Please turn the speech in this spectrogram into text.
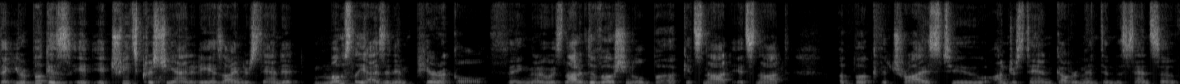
that your book is it, it, treats Christianity, as I understand it, mostly as an empirical thing. In other words, it's not a devotional book. It's not it's not a book that tries to understand government in the sense of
